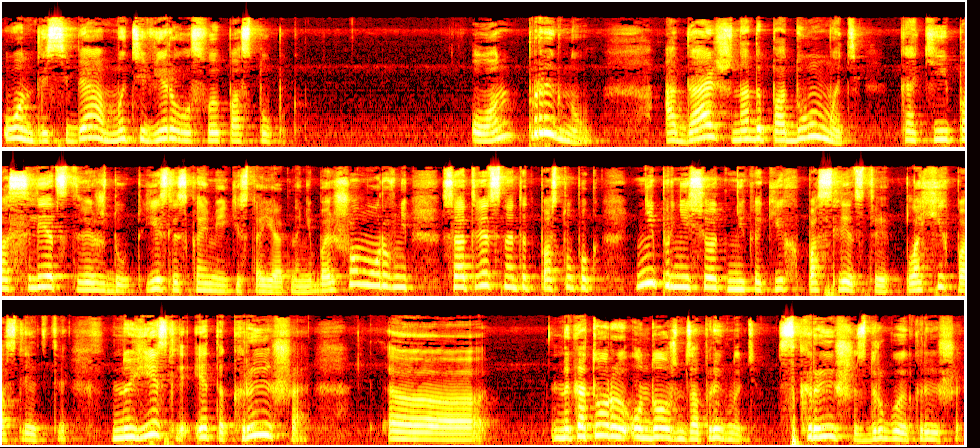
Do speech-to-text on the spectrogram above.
Он для себя мотивировал свой поступок. Он прыгнул. А дальше надо подумать, какие последствия ждут. Если скамейки стоят на небольшом уровне, соответственно, этот поступок не принесет никаких последствий, плохих последствий. Но если это крыша, э, на которую он должен запрыгнуть с крыши, с другой крыши,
